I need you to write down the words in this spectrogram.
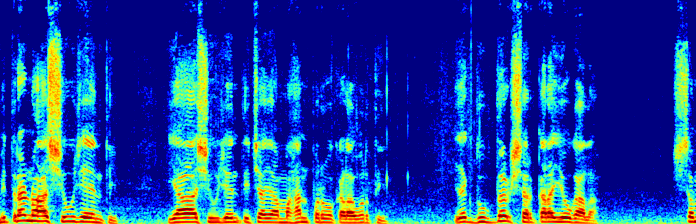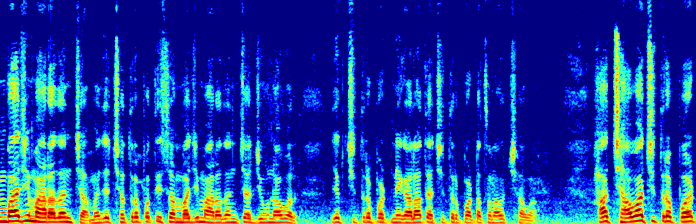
मित्रांनो आज शिवजयंती. या शिवजयंतीच्या या महान पर्वकाळावरती एक दुग्ध शर्करा योग आला. संभाजी महाराजांच्या म्हणजे छत्रपती संभाजी महाराजांच्या जीवनावर एक चित्रपट निघाला. त्या चित्रपटाचं नाव छावा. हा छावा चित्रपट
